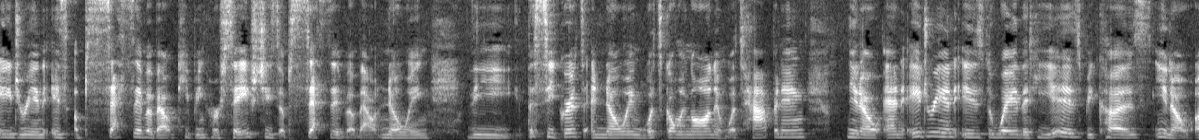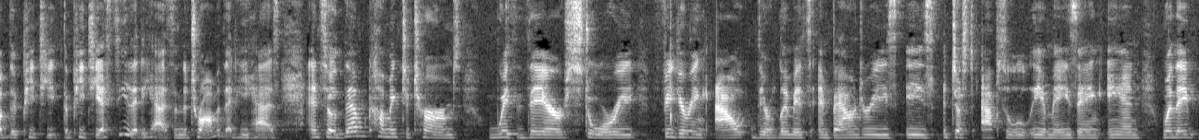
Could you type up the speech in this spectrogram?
Adrian is obsessive about keeping her safe, she's obsessive about knowing the the secrets and knowing what's going on and what's happening you know and adrian is the way that he is because you know of the pt the ptsd that he has and the trauma that he has. And so them coming to terms with their story figuring out their limits and boundaries is just absolutely amazing. And when they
